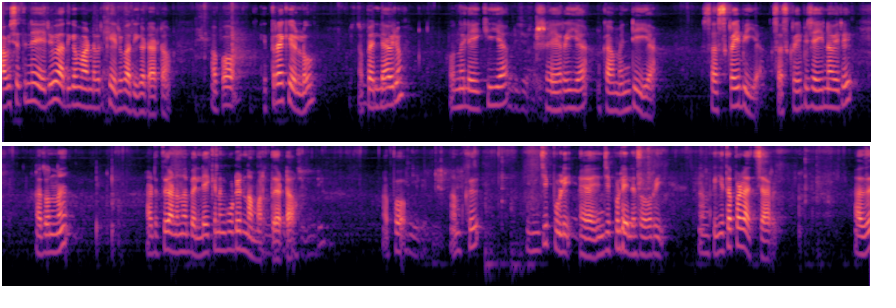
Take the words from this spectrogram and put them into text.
ആവശ്യത്തിന് എരിവ് അധികം വേണ്ടവർക്ക് എരിവ് അധികം ഇടാം കേട്ടോ. അപ്പോൾ ഇത്രയൊക്കെ ഉള്ളൂ. അപ്പോൾ എല്ലാവരും ഒന്ന് ലൈക്ക് ചെയ്യുക ഷെയർ ചെയ്യുക കമന്റ് ചെയ്യുക സബ്സ്ക്രൈബ് ചെയ്യുക. സബ്സ്ക്രൈബ് ചെയ്യുന്നവർ അതൊന്ന് അടുത്ത് കാണുന്ന ബെല്ലൈക്കണം കൂടി ഒന്ന് അമർത്തുക കേട്ടോ. അപ്പോൾ നമുക്ക് ഇഞ്ചിപ്പുളി ഇഞ്ചിപ്പുളി അല്ല സോറി. നമുക്ക് ഈത്തപ്പഴ അച്ചാർ. അത്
